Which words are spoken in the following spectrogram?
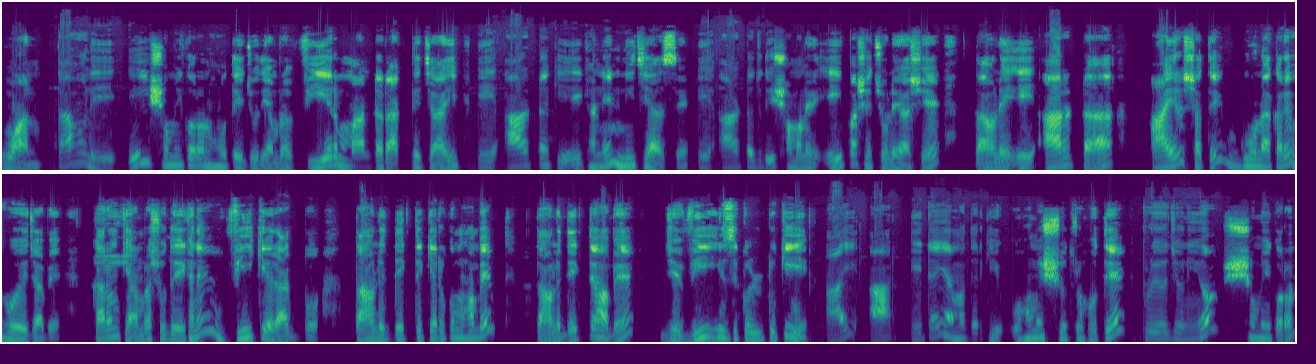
ওয়ান তাহলে এই সমীকরণ হতে যদি আমরা ভি এর মানটা রাখতে চাই, এই আরটা কি এখানে নিচে আছে? এই আরটা যদি সমানের এই পাশে চলে আসে, তাহলে এই আরটা এর সাথে গুণ আকারে হয়ে যাবে। কারণ কি? আমরা শুধু এখানে ভি কে রাখব। তাহলে দেখতে কীরকম হবে? তাহলে দেখতে হবে যে ভি ইজ ইকুয়াল টু কি? আই আর এটাই আমাদের কি ওহমের সূত্র হতে প্রয়োজনীয় সমীকরণ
